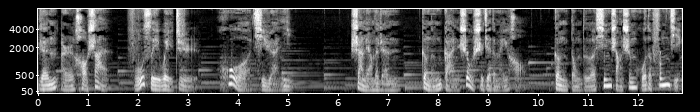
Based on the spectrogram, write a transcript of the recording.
人而好善，福虽未至，祸其远矣。”善良的人更能感受世界的美好，更懂得欣赏生活的风景。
